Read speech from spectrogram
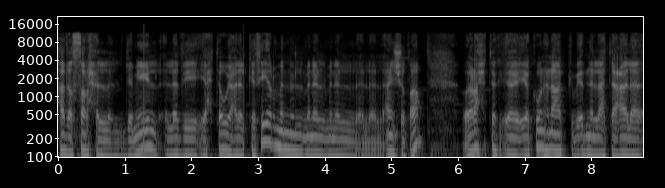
هذا الصرح الجميل الذي يحتوي على الكثير من ال من ال من ال الأنشطة. وراح تك- يكون هناك بإذن الله تعالى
